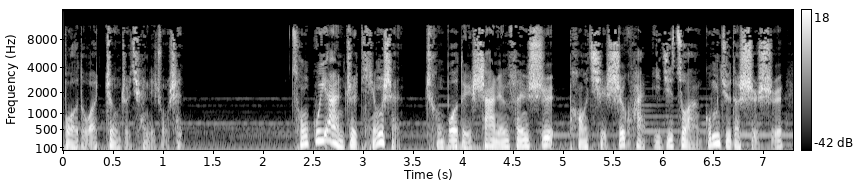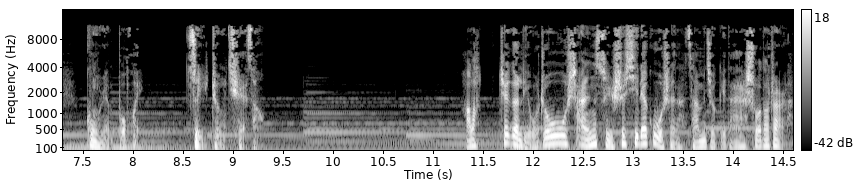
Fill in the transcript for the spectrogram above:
剥夺政治权利终身。从归案至庭审，程波对杀人分尸、抛弃尸块以及作案工具的事实供认不讳，罪证确凿。好了，这个柳州杀人碎尸系列故事呢，咱们就给大家说到这儿了，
